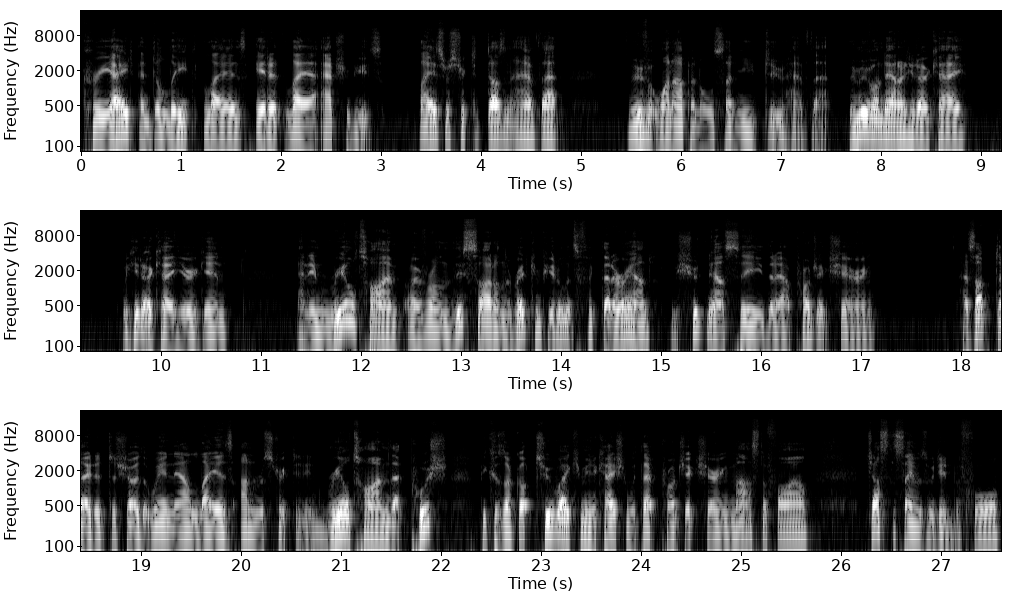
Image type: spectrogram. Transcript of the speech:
create and delete layers, edit layer attributes. Layers restricted doesn't have that. Move it one up and all of a sudden you do have that. We move on down and hit OK. We hit OK here again. And in real time over on this side on the red computer, let's flick that around, we should now see that our project sharing has updated to show that we're now layers unrestricted. In real time, that push, because I've got two-way communication with that project sharing master file, just the same as we did before.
